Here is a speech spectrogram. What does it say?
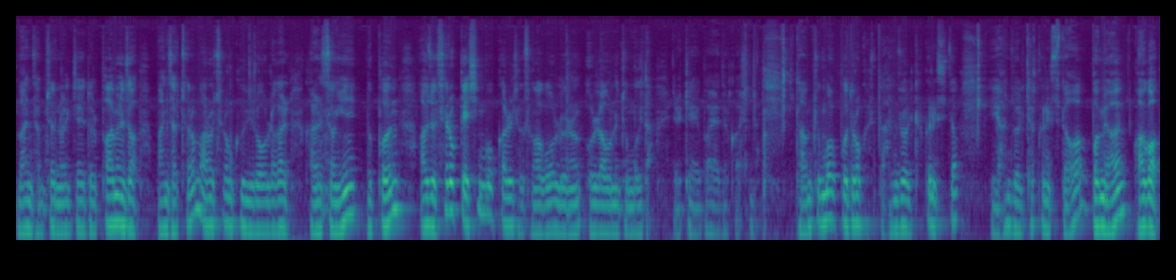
13,000원을 재 돌파하면서 14,000원, 15,000원 그 위로 올라갈 가능성이 높은 아주 새롭게 신고가를 작성하고 올라오는, 종목이다. 이렇게 봐야 될 것 같습니다. 다음 종목 보도록 하겠습니다. 한솔 테크닉스죠. 이 한솔 테크닉스도 보면 과거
